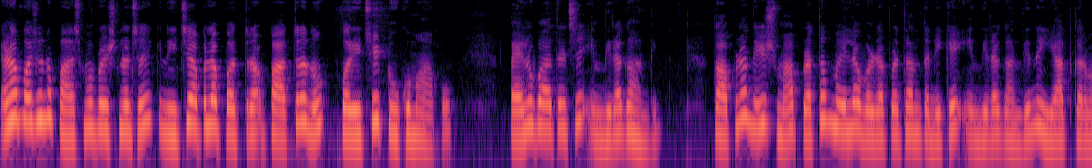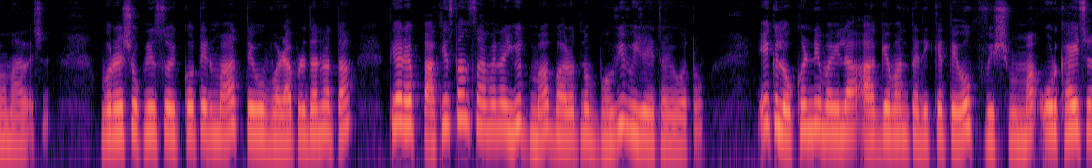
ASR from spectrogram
એના પછીનો પાંચમો પ્રશ્ન છે કે નીચે આપેલા પત્ર, પાત્રનો પરિચય ટૂંકમાં આપો. પહેલું પાત્ર છે ઇન્દિરા ગાંધી. તો આપણા દેશમાં પ્રથમ મહિલા વડાપ્રધાન તરીકે ઇન્દિરા ગાંધીને યાદ કરવામાં આવે છે. વર્ષ ઓગણીસો એકોતેરમાં તેઓ વડાપ્રધાન હતા, ત્યારે પાકિસ્તાન સામેના યુદ્ધમાં ભારતનો ભવ્ય વિજય થયો હતો. એક લોખંડી મહિલા આગેવાન તરીકે તેઓ વિશ્વમાં ઓળખાય છે.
